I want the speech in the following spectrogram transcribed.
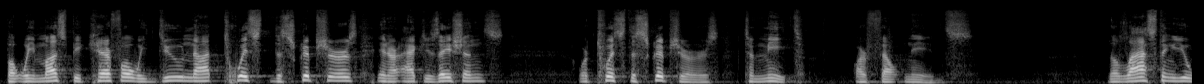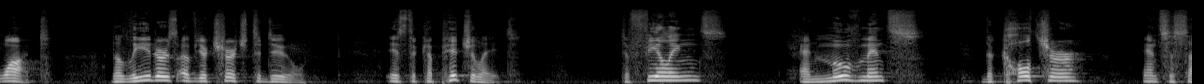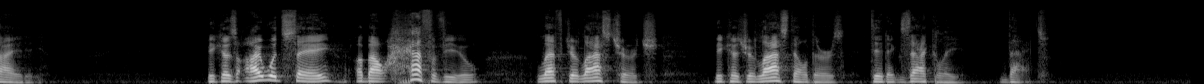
But we must be careful we do not twist the scriptures in our accusations or twist the scriptures to meet our felt needs. The last thing you want the leaders of your church to do is to capitulate to feelings and movements, the culture, and society. Because I would say about half of you left your last church because your last elders did exactly that.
